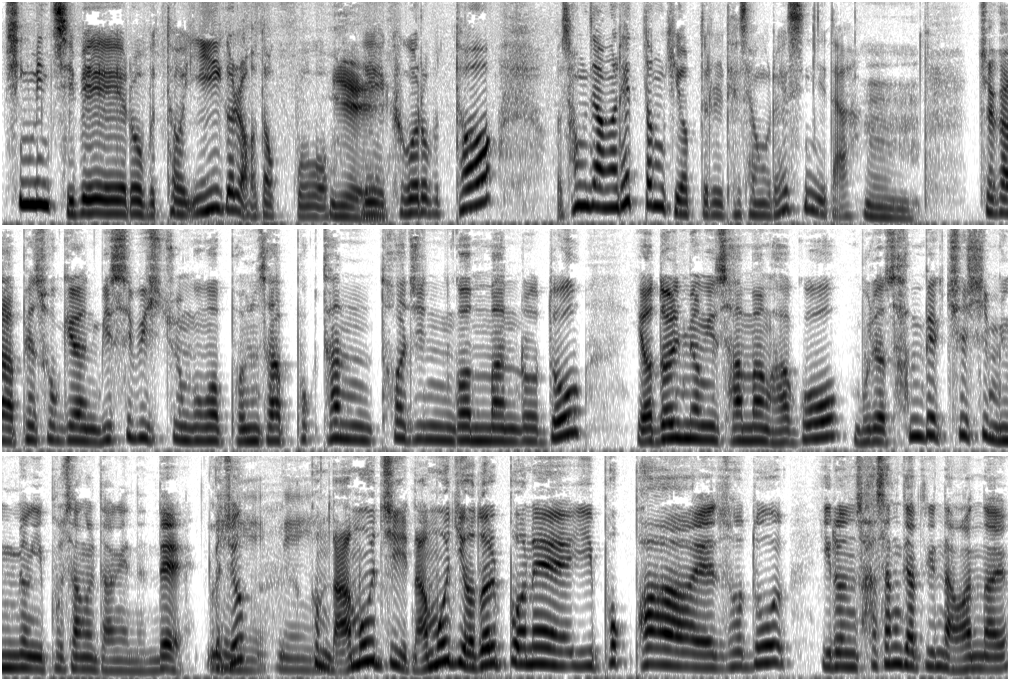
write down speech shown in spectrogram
식민 지배로부터 이익을 얻었고 예. 예 그거로부터 성장을 했던 기업들을 대상으로 했습니다. 음. 제가 앞에 소개한 미쓰비시 중공업 본사 폭탄 터진 것만으로도 여덟 명이 사망하고 무려 376명이 부상을 당했는데 그죠? 네, 네. 그럼 나머지 나머지 여덟 번의 이 폭파에서도 이런 사상자들이 나왔나요?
